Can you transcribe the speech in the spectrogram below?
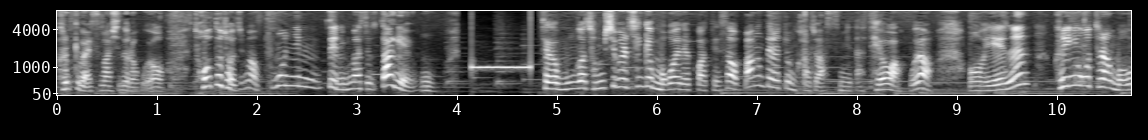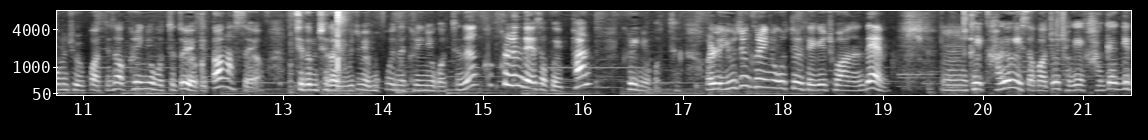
그렇게 말씀하시더라고요. 저도 저지만 부모님들 입맛에도 딱이에요. 어. 제가 뭔가 점심을 챙겨 먹어야 될 것 같아서 빵들을 좀 가져왔습니다. 데워왔고요. 어, 얘는 Greek yogurt랑 먹으면 좋을 것 같아서 Greek yogurt도 여기 떠놨어요. 지금 제가 요즘에 먹고 있는 Greek yogurt는 Kirkland에서 구입한 Greek yogurt. 원래 요즘 Greek yogurt를 되게 좋아하는데 음, 그게 가격이 있어가지고 저게 가격이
